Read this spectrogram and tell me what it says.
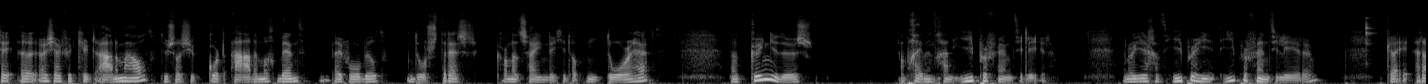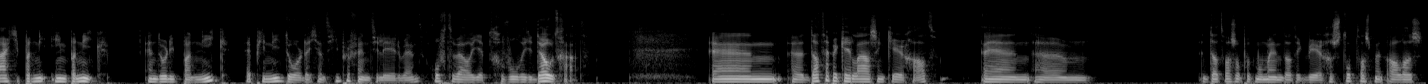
uh, als jij verkeerd ademhaalt. Dus als je kortademig bent bijvoorbeeld door stress. Kan het zijn dat je dat niet doorhebt. Dan kun je dus op een gegeven moment gaan hyperventileren. En doordat je gaat hyper, hyperventileren raak je in paniek. En door die paniek heb je niet door dat je aan het hyperventileren bent. Oftewel, je hebt het gevoel dat je doodgaat. En uh, dat heb ik helaas een keer gehad. En um, dat was op het moment dat ik weer gestopt was met alles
